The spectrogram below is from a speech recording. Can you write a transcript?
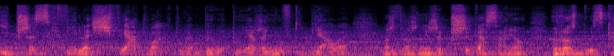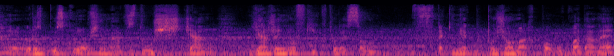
I przez chwilę światła, które były tu, jarzeniówki białe, masz wrażenie, że przygasają, rozbłyskują się na wzdłuż ścian jarzeniówki, które są w takim jakby poziomach poukładane,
